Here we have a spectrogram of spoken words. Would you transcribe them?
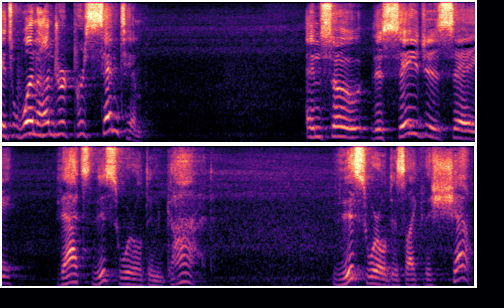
it's 100% him. And so the sages say, that's this world in God. This world is like the shell,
